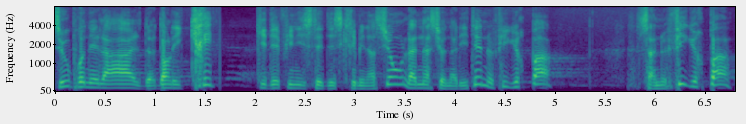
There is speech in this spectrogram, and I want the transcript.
si vous prenez la HALDE, dans les critères qui définissent les discriminations, la nationalité ne figure pas. Ça ne figure pas.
